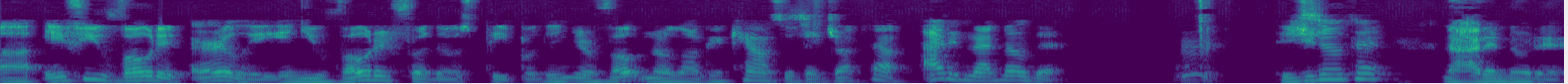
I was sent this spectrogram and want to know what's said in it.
uh, if you voted early and you voted for those people, then your vote no longer counts if they dropped out. I did not know that. Mm. Did you know that? No, I didn't know that.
